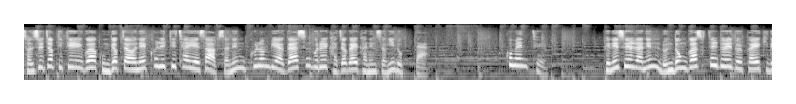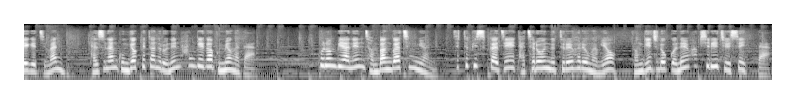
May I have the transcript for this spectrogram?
전술적 디테일과 공격 자원의 퀄리티 차이에서 앞서는 콜롬비아가 승부를 가져갈 가능성이 높다. 코멘트 베네수엘라는 론동과 소텔도의 돌파에 기대겠지만 단순한 공격 패턴으로는 한계가 분명하다. 콜롬비아는 전방과 측면, 세트피스까지 다채로운 루트를 활용하며 경기 주도권을 확실히 줄 수 있다.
